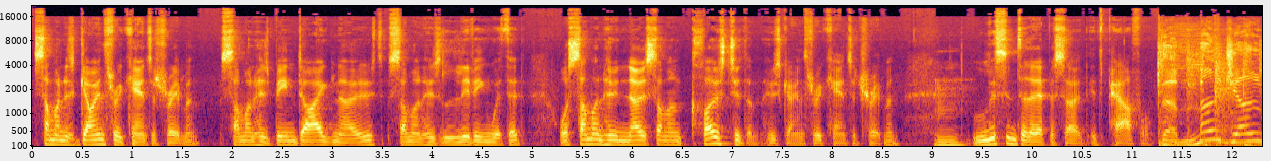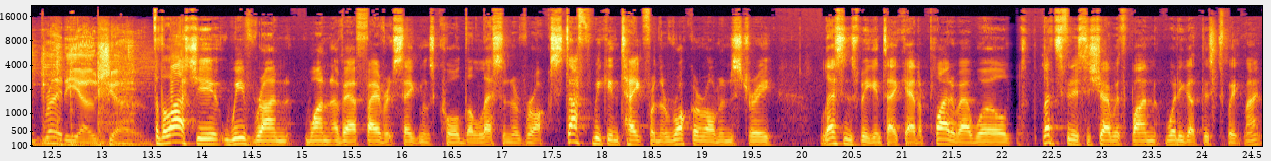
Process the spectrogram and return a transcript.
someone who's going through cancer treatment, someone who's been diagnosed, someone who's living with it, or someone who knows someone close to them who's going through cancer treatment, mm. listen to that episode. It's powerful. The Mojo Radio Show. For the last year, we've run one of our favorite segments called The Lesson of Rock. Stuff we can take from the rock and roll industry, lessons we can take out, apply to our world. Let's finish the show with one. What do you got this week, mate?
